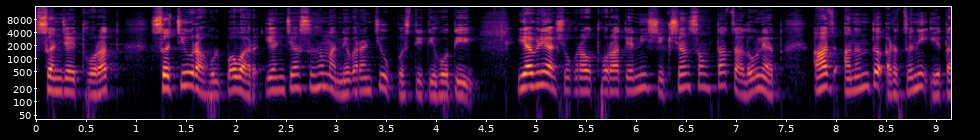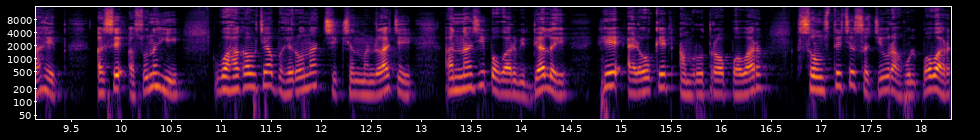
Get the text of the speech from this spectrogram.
संजय थोरात सचिव राहुल पवार यांच्यासह मान्यवरांची उपस्थिती होती. यावेळी अशोकराव थोरात यांनी शिक्षण संस्था चालवण्यात आज अनंत अडचणी येत आहेत असे असूनही वाघावच्या भैरवनाथ शिक्षण मंडळाचे अण्णाजी पवार विद्यालय हे ॲडव्होकेट अमृतराव पवार संस्थेचे सचिव राहुल पवार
